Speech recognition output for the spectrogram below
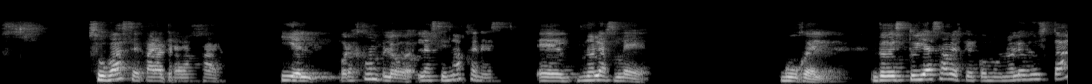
su base para trabajar. Y el, por ejemplo, las imágenes eh, no las lee Google. Entonces tú ya sabes que como no le gustan,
